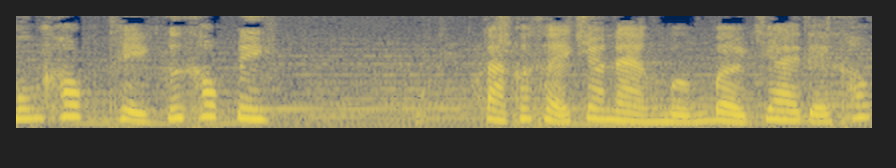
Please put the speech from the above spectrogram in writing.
Muốn khóc thì cứ khóc đi. Ta có thể cho nàng mượn bờ chai để khóc.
